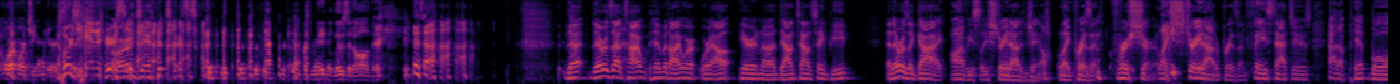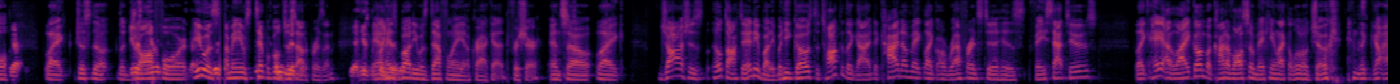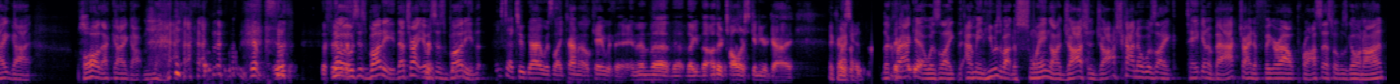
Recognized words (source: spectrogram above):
Or or janitors. Or janitors. or yeah. janitors. This this guy was ready to lose it all, dude. that there was that time him and I were were out here in uh, downtown St. Pete, and there was a guy obviously straight out of jail, like prison for sure, like straight out of prison, face tattoos, had a pit bull, Yeah. like just the the He jaw was- for it. yeah. He was, I mean, he was typical just out of prison Yeah, he was and his buddy was definitely a crackhead for sure. And so like Josh is he'll talk to anybody, but he goes to talk to the guy to kind of make like a reference to his face tattoos. Like, hey, I like them, but kind of also making like a little joke. And the guy got, oh, that guy got mad. him. It was, the, no, it was his buddy. That's right. It was his buddy. The- face tattoo guy was like kind of okay with it, and then the the, the the other taller, skinnier guy the was crackhead. The crackhead was like, I mean, he was about to swing on Josh, and Josh kind of was like taken aback, trying to figure out, process what was going on.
